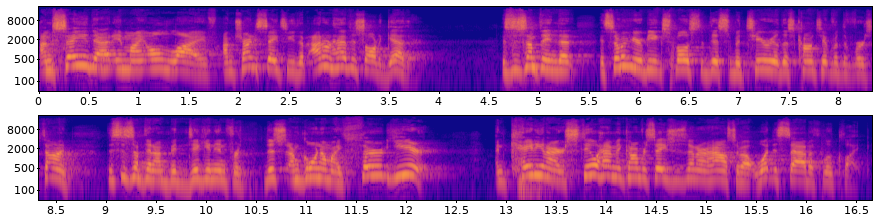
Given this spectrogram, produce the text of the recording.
I'm saying that in my own life. I'm trying to say to you that I don't have this all together. This is something that, and some of you are being exposed to this material, this content for the first time. This is something I've been digging in for this. I'm going on my third year. And Katie and I are still having conversations in our house about what does Sabbath look like?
